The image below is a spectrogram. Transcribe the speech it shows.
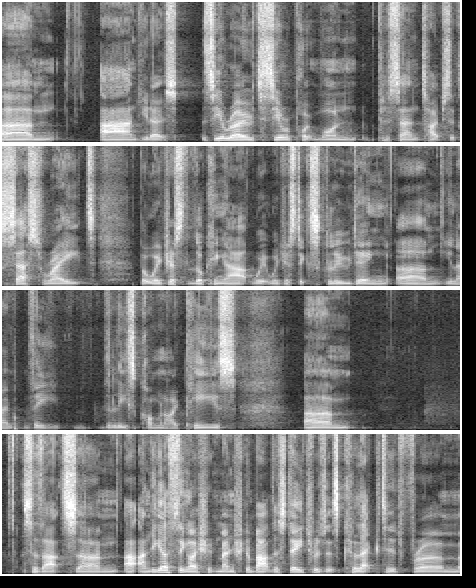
um, and you know, it's 0 to 0.1% type success rate, but we're just looking at, we're, we're just excluding, um, you know, the, the least common IPs. Um, so that's, um, and the other thing I should mention about this data is it's collected from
